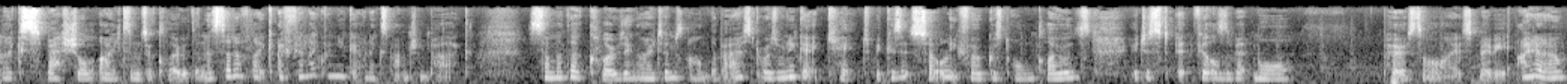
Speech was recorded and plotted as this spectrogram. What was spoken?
like special items of clothing And instead of like I feel like when you get an expansion pack some of the clothing items aren't the best whereas when you get a kit because it's solely focused on clothes it just it feels a bit more personalized maybe. I don't know.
